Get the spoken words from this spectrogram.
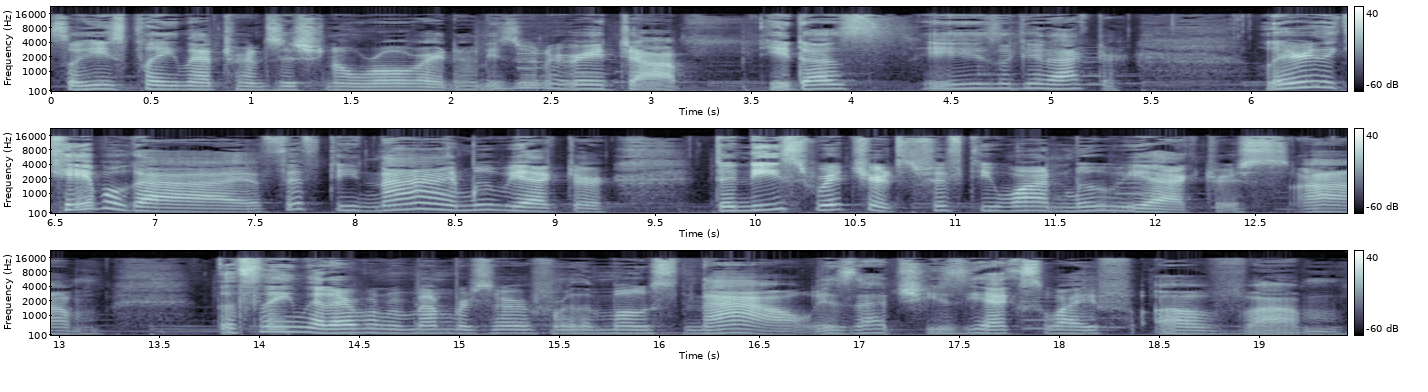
So he's playing that transitional role right now and he's doing a great job. He does. He's a good actor. Larry the Cable Guy, 59 movie actor. Denise Richards, 51 movie actress. Um, the thing that everyone remembers her for the most now is that she's the ex-wife of um,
